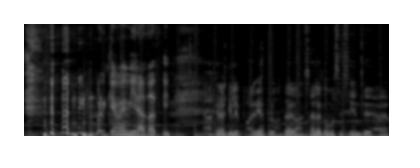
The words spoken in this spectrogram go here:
¿Por qué me miras así? creo que le podrías preguntar a Gonzalo cómo se siente de haber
